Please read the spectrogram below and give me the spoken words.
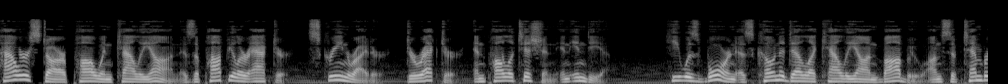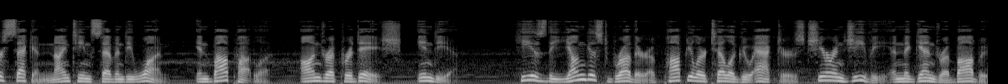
Power star Pawan Kalyan is a popular actor, screenwriter, director, and politician in India. He was born as Konidela Kalyan Babu on September 2, 1971, in Bapatla, Andhra Pradesh, India. He is the youngest brother of popular Telugu actors Chiranjeevi and Nagendra Babu.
